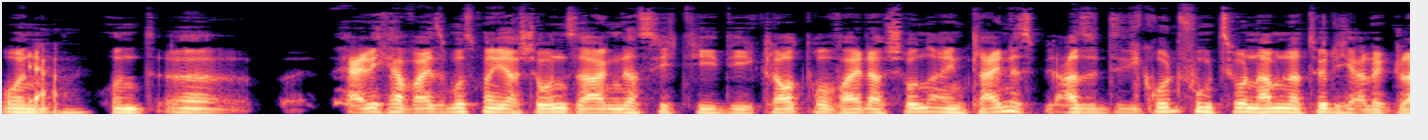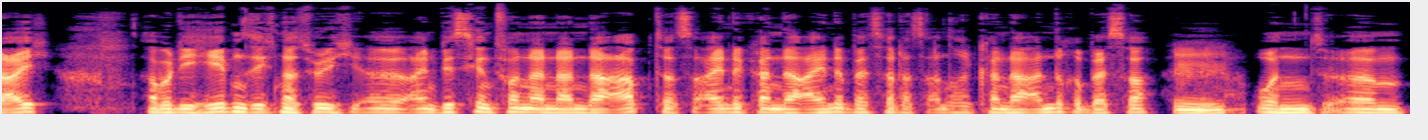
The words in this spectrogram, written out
Und, ja. und äh, ehrlicherweise muss man ja schon sagen, dass sich die, die Cloud-Provider schon ein kleines, also die Grundfunktionen haben natürlich alle gleich, aber die heben sich natürlich äh, ein bisschen voneinander ab. Das eine kann der eine besser, das andere kann der andere besser. Mhm. Und ähm,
